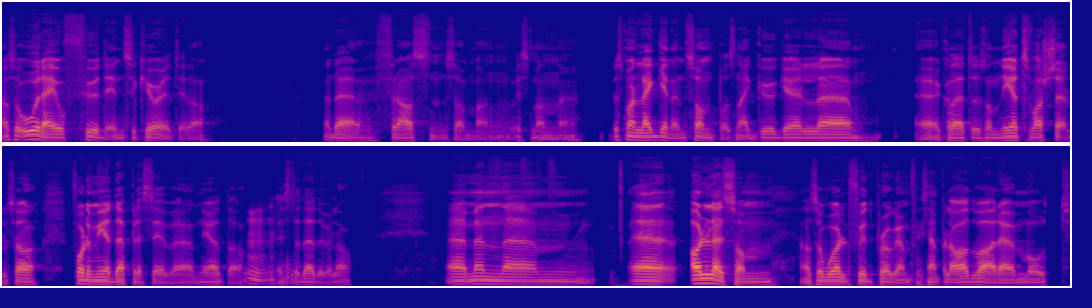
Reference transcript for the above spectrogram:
altså ordet er jo 'food insecurity', da. Men det er frasen som man Hvis man, uh, hvis man legger inn en sånn på sånn Google uh, uh, hva det heter, sånn nyhetsvarsel, så får du mye depressive nyheter, mm. hvis det er det du vil ha. men alle som Altså World Food Program f.eks. advarer mot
